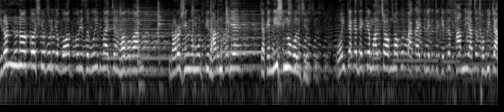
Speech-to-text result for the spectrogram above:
হিরণ্য কশিপুরকে বধ করেছে, বুঝতে পারছেন ভগবান? নরসিংহ মূর্তি ধারণ করিয়ে যাকে নৃসিংহ বলছে। ওইটাকে দেখে মাল চকমকুর তাকাইতে লেগেছে, গেটের সামনে আছে ছবিটা।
